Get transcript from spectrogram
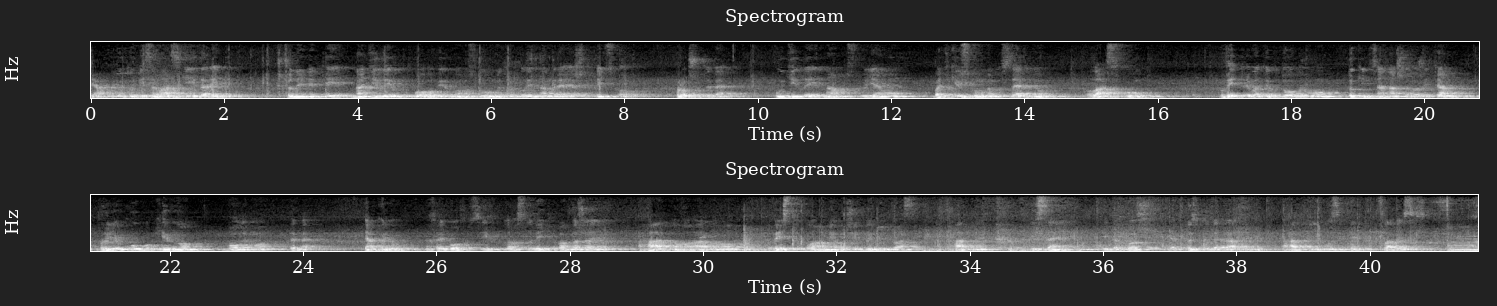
Дякую тобі за ласки і дари, що ними ти наділив боговірного слугу митрополита Андрея Шептицького. Прошу тебе, уділи нам своєму батьківському милосердю ласку витривати в доброму до кінця нашого життя, про яку покірно молимо тебе. Дякую, нехай Бог всіх благословить. Вам бажаю гарного, гарного виступу, а ми очікуємо від вас гарних пісень і також, як хтось буде грати гарної музики. Слава Ісусу!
